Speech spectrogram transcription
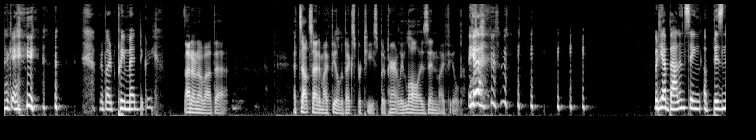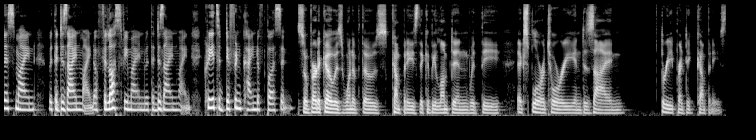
okay what about pre-med degree I don't know about that. That's outside of my field of expertise, but apparently law is in my field. yeah but yeah balancing a business mind with a design mind or philosophy mind with a design mind creates a different kind of person So Vertico is one of those companies that could be lumped in with the exploratory and design 3D printing companies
